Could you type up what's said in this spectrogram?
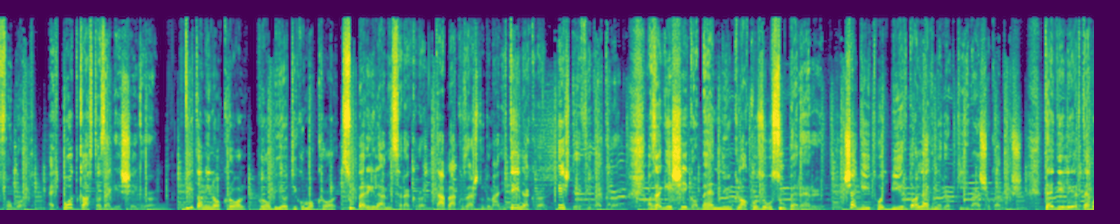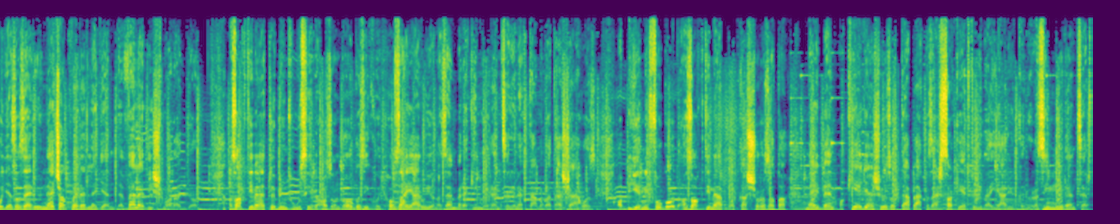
fogod. Egy podcast az egészségről. Vitaminokról, probiotikumokról, szuperélelmiszerekről, táplálkozástudományi tényekről és tévhitekről. Az egészség a bennünk lakozó szupererő. Segít, hogy bírd a legnagyobb kihívásokat is. Tegyél érte, hogy ez az erő ne csak vered legyen, de veled is maradjon. Az Actimel több mint 20 éve azon dolgozik, hogy hozzájáruljon az emberek immunrendszerének támogatásához. A Bírni fogod az Actimel podcast sorozata, melyben a kiegyensúlyozott táplálkozás szakértőivel járjuk körül az immunrendszer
